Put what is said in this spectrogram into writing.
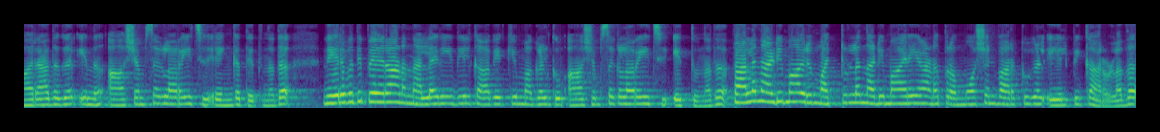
ആരാധകർ ഇന്ന് ആശംസകൾ അറിയിച്ച് രംഗത്തെത്തുന്നത്. നിരവധി പേരാണ് നല്ല രീതിയിൽ കാവ്യയ്ക്കും മകൾക്കും ആശംസകൾ അറിയിച്ച് എത്തുന്നത്. പല നടിമാരും മറ്റുള്ള നടിമാരെയാണ് പ്രൊമോഷൻ വർക്കുകൾ ഏൽപ്പിക്കാറുള്ളത്.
